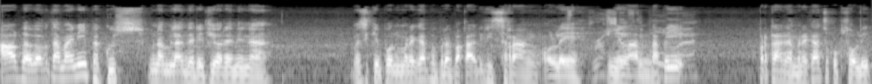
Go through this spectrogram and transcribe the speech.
Awal babak pertama ini bagus penampilan dari Fiorentina. Meskipun mereka beberapa kali diserang oleh Milan tapi pertahanan mereka cukup solid.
